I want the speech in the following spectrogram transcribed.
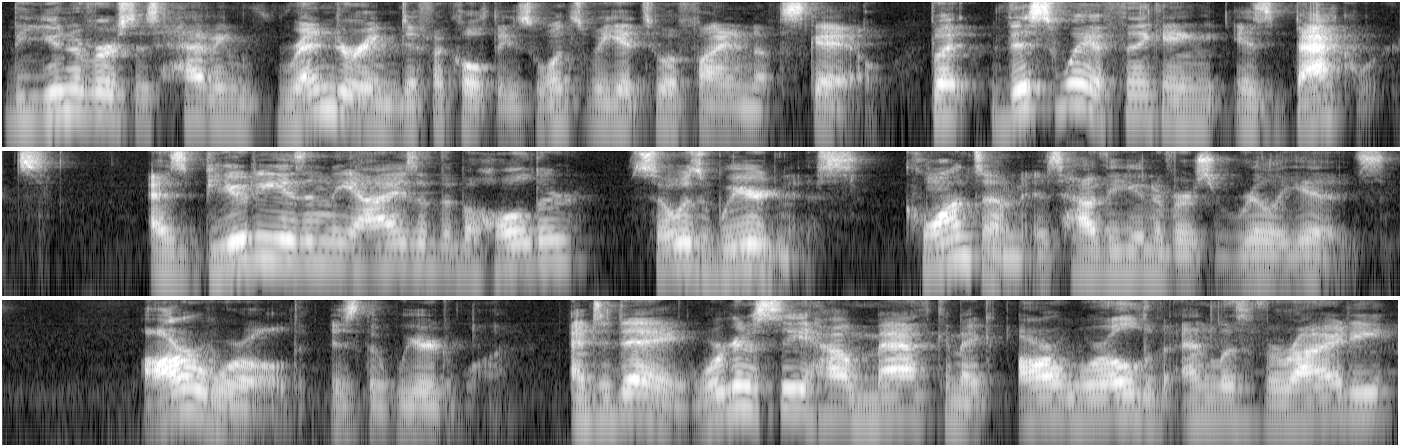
the universe is having rendering difficulties once we get to a fine enough scale. But this way of thinking is backwards. As beauty is in the eyes of the beholder, so is weirdness. Quantum is how the universe really is. Our world is the weird one. And today, we're going to see how math can make our world of endless variety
